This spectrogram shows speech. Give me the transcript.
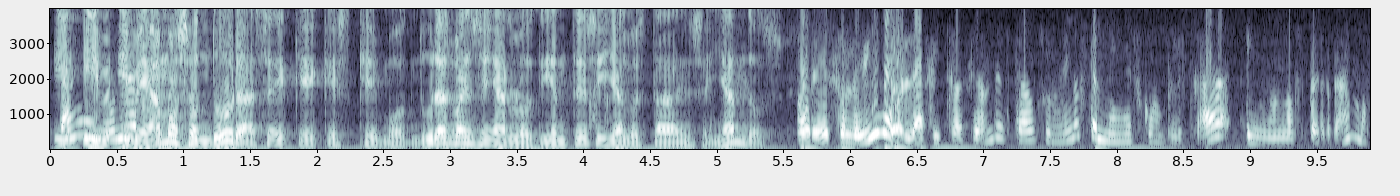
y, veamos Honduras, ¿eh? que, que, que Honduras va a enseñar los dientes y ya lo está enseñando. Por eso le digo, la situación de Estados Unidos también es complicada y no nos perdamos.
